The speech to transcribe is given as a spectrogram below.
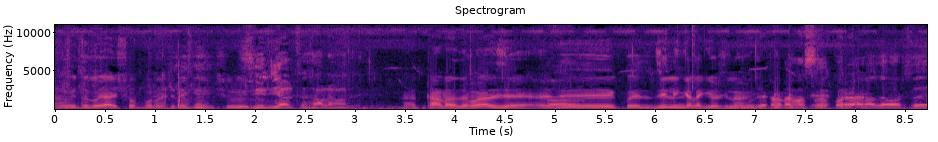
আমি তো কই আই সভ্য না সেটা কি শুরু হইল সিরিয়াল তো চালে মানে আর ঠাডা দেখো আছে এই যে কই জিলিঙ্গা লাগি গেছিলাম টাটা হসপিটাল করে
